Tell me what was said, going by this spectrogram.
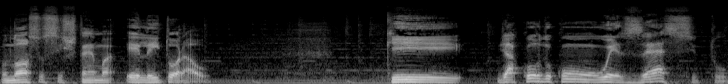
o nosso sistema eleitoral, que, de acordo com o Exército,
